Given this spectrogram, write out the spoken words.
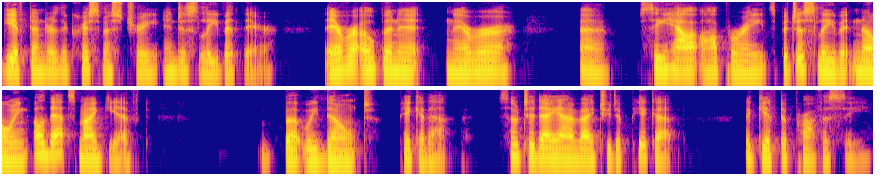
gift under the Christmas tree and just leave it there? Never open it, never uh, see how it operates, but just leave it knowing, oh, that's my gift. But we don't pick it up. So today I invite you to pick up the gift of prophecy.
